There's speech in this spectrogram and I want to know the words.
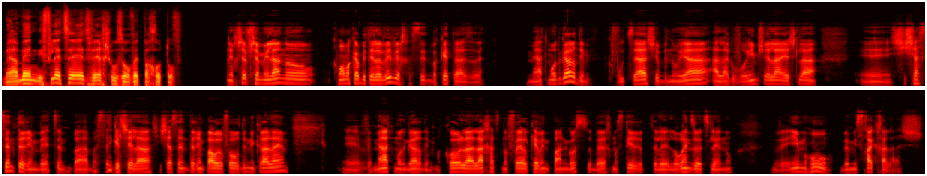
מאמן מפלצת, ואיכשהו זה עובד פחות טוב. אני חושב שמילאנו, כמו מכבי תל אביב יחסית בקטע הזה, מעט מאוד גארדים. קבוצה שבנויה על הגבוהים שלה, יש לה אה, שישה סנטרים בעצם בסגל שלה, שישה סנטרים power forward ים נקרא להם, אה, ומעט מאוד גארדים. כל הלחץ נופל על קווין פאנגוס, זה בערך מזכיר את לורנזו אצלנו, ואם הוא במשחק חלש,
